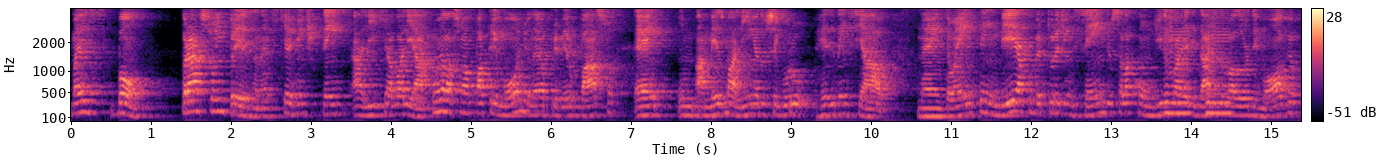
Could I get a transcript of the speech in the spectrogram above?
Mas, bom, para a sua empresa, né, o que, que a gente tem ali que avaliar? Com relação ao patrimônio, né, o primeiro passo é a mesma linha do seguro residencial. Né? Então, é entender a cobertura de incêndio, se ela condiz com a realidade do valor do imóvel,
